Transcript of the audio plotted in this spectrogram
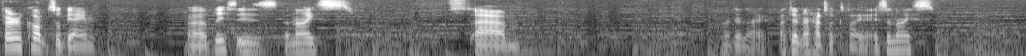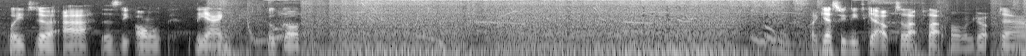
for a console game, uh, this is a nice. Um, I don't know. I don't know how to explain it. It's a nice way to do it. Ah, there's the onk, the ankh. Oh god. I guess we need to get up to that platform and drop down.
